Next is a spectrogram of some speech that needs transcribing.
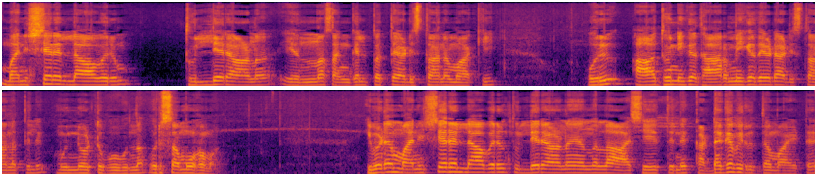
മനുഷ്യരെല്ലാവരും തുല്യരാണ് എന്ന സങ്കല്പത്തെ അടിസ്ഥാനമാക്കി ഒരു ആധുനിക ധാർമ്മികതയുടെ അടിസ്ഥാനത്തിൽ മുന്നോട്ട് പോകുന്ന ഒരു സമൂഹമാണ്. ഇവിടെ മനുഷ്യരെല്ലാവരും തുല്യരാണ് എന്നുള്ള ആശയത്തിന് ഘടകവിരുദ്ധമായിട്ട്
